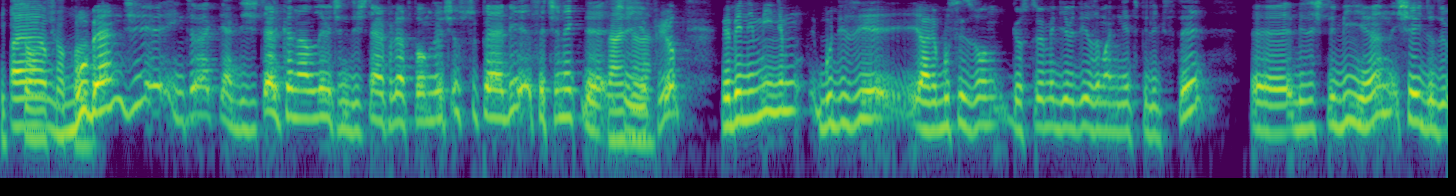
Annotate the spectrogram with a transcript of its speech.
İki sonlu Ee, çok bu var. bence interak yani dijital kanallar için, dijital platformlar için süper bir seçenek de Bence şey de. yapıyor. Ve ben eminim bu dizi yani bu sezon gösterime girdiği zaman Netflix'te e, biz işte bir yığın şey de e,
